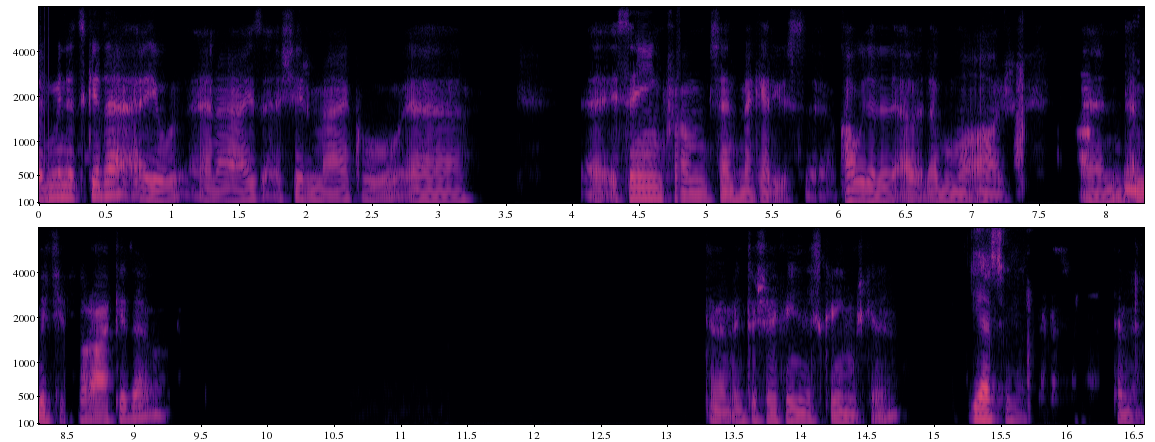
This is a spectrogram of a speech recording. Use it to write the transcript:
minutes كده. أيوة أنا عايز أشير معاكم uh, a saying from Saint Macarius قول لأبو مقار. نتأمل فيه بسرعة كده. تمام أنتوا شايفين السكرين مش كده؟ Yes, Umar. تمام.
